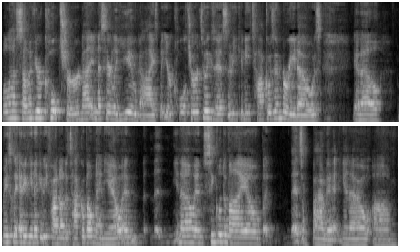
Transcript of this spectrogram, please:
we'll have some of your culture, not necessarily you guys, but your culture to exist so you can eat tacos and burritos, you know, basically anything that can be found on the Taco Bell menu, and, you know, and Cinco de Mayo, but that's about it, you know. Um,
